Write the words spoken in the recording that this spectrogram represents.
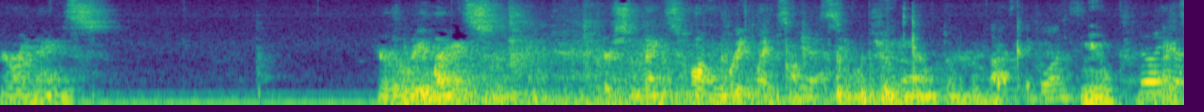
Very nice. Here are the relays. There's some nice Haughton relays on this. Plastic? New, place,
